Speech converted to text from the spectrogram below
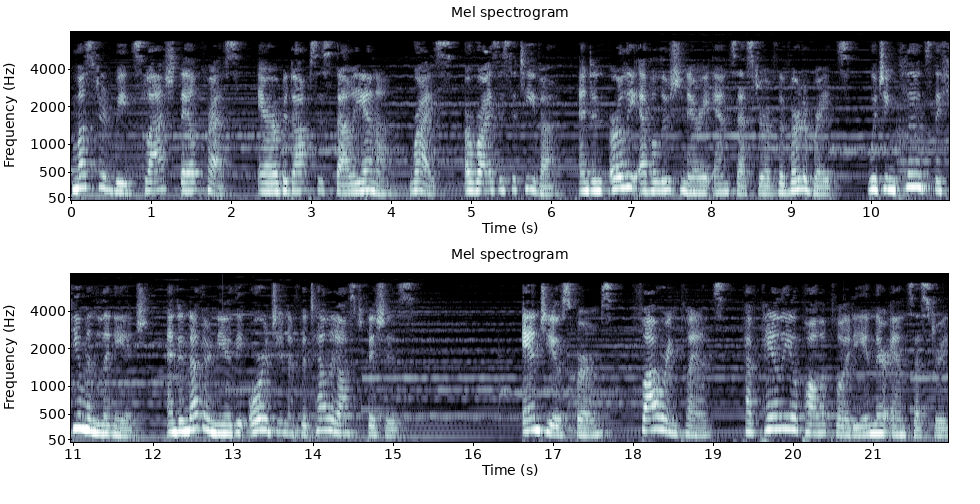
mustard weed slash thale cress, Arabidopsis thaliana, rice, Oryza sativa, and an early evolutionary ancestor of the vertebrates, which includes the human lineage, and another near the origin of the teleost fishes. Angiosperms, flowering plants, have paleopolyploidy in their ancestry.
